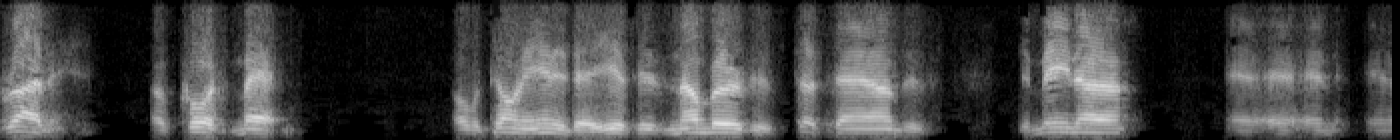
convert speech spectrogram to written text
Riley, of course, Matt. Over Tony any day. His his numbers, his touchdowns, his demeanor, and and and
